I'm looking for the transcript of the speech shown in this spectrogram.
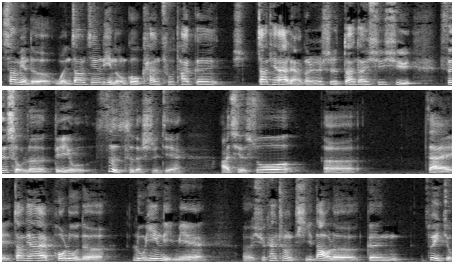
上面的文章经历能够看出他跟。张天爱两个人是断断续续分手了，得有四次的时间，而且说，呃，在张天爱破录的录音里面，呃，徐开骋提到了跟醉酒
